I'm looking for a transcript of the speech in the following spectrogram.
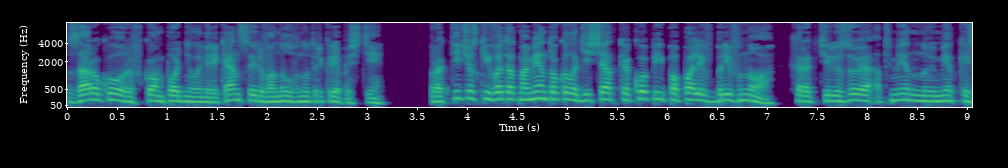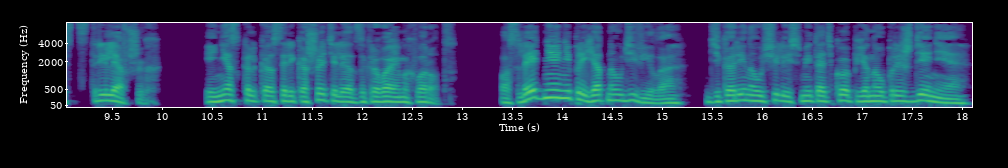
За руку рывком поднял американца и рванул внутрь крепости. Практически в этот момент около десятка копий попали в бревно, характеризуя отменную меткость стрелявших, и несколько срикошетили от закрываемых ворот. Последнее неприятно удивило. Дикари научились метать копья на упреждение.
